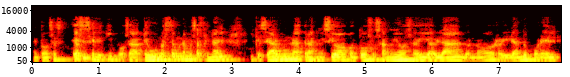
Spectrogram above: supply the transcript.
Entonces, ese es el equipo, o sea, que uno esté en una mesa final y que se arme una transmisión con todos sus amigos ahí hablando, ¿no? Reileando por él.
